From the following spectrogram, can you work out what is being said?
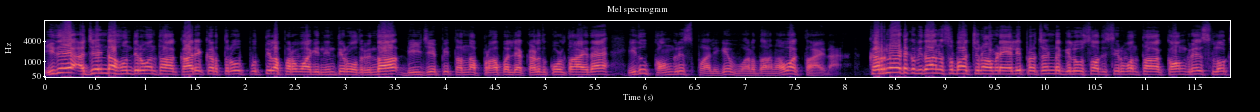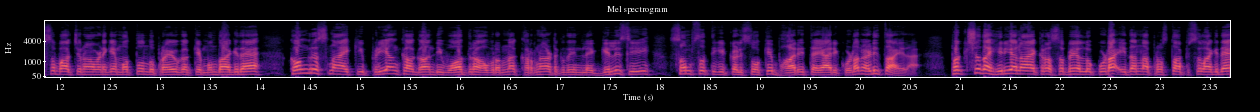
ಇದೇ ಅಜೆಂಡಾ ಹೊಂದಿರುವಂತಹ ಕಾರ್ಯಕರ್ತರು ಪುತ್ತಿಲ ಪರವಾಗಿ ನಿಂತಿರೋದ್ರಿಂದ ಬಿಜೆಪಿ ತನ್ನ ಪ್ರಾಬಲ್ಯ ಕಳೆದುಕೊಳ್ತಾ ಇದೆ. ಇದು ಕಾಂಗ್ರೆಸ್ ಪಾಲಿಗೆ ವರದಾನವಾಗ್ತಾ ಇದೆ. ಕರ್ನಾಟಕ ವಿಧಾನಸಭಾ ಚುನಾವಣೆಯಲ್ಲಿ ಪ್ರಚಂಡ ಗೆಲುವು ಸಾಧಿಸಿರುವಂತಹ ಕಾಂಗ್ರೆಸ್ ಲೋಕಸಭಾ ಚುನಾವಣೆಗೆ ಮತ್ತೊಂದು ಪ್ರಯೋಗಕ್ಕೆ ಮುಂದಾಗಿದೆ. ಕಾಂಗ್ರೆಸ್ ನಾಯಕಿ ಪ್ರಿಯಾಂಕಾ ಗಾಂಧಿ ವಾದ್ರಾ ಅವರನ್ನ ಕರ್ನಾಟಕದಿಂದಲೇ ಗೆಲ್ಲಿಸಿ ಸಂಸತ್ತಿಗೆ ಕಳಿಸೋಕೆ ಭಾರಿ ತಯಾರಿ ಕೂಡ ನಡೀತಾ ಇದೆ. ಪಕ್ಷದ ಹಿರಿಯ ನಾಯಕರ ಸಭೆಯಲ್ಲೂ ಕೂಡ ಇದನ್ನ ಪ್ರಸ್ತಾಪಿಸಲಾಗಿದೆ.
